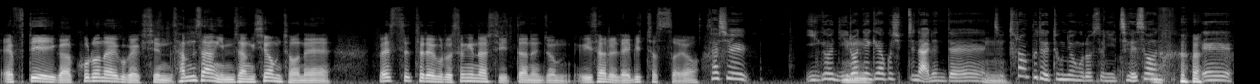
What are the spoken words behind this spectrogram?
FDA가 코로나19 백신 삼상 임상 시험 전에 패스트 트랙으로 승인할 수 있다는 좀 의사를 내비쳤어요. 사실 이건 이런 음. 얘기하고 싶진 않은데 음. 트럼프 대통령으로서는 이 재선에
